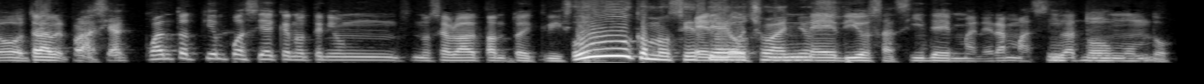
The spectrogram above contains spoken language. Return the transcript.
otra vez, hacía cuánto tiempo hacía que no tenía un, no se hablaba tanto de Cristian. Uh, como siete, ocho años. Medios así de manera masiva, todo el mundo.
